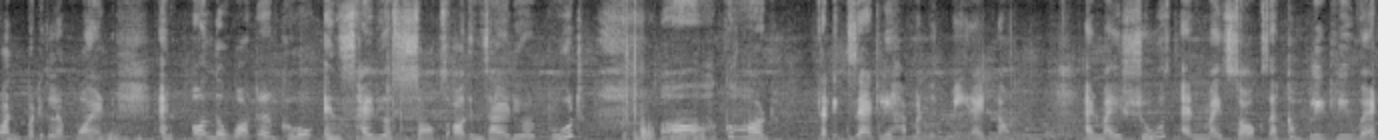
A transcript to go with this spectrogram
one particular point and all the water go inside your socks or inside your boot oh god that exactly happened with me right now. And my shoes and my socks are completely wet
